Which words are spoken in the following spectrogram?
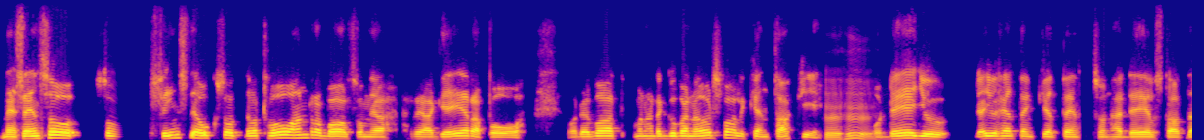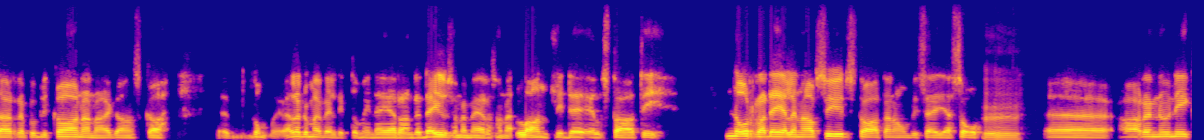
Men sen så, så finns det också, det var två andra val som jag reagerade på och det var att man hade guvernörsval i Kentucky mm -hmm. och det är ju det är ju helt enkelt en sån här delstat där republikanerna är ganska eh, de, eller de är väldigt dominerande. Det är ju såna mer sån här lantlig delstat i norra delen av sydstaterna om vi säger så. Mm. Uh, har en unik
